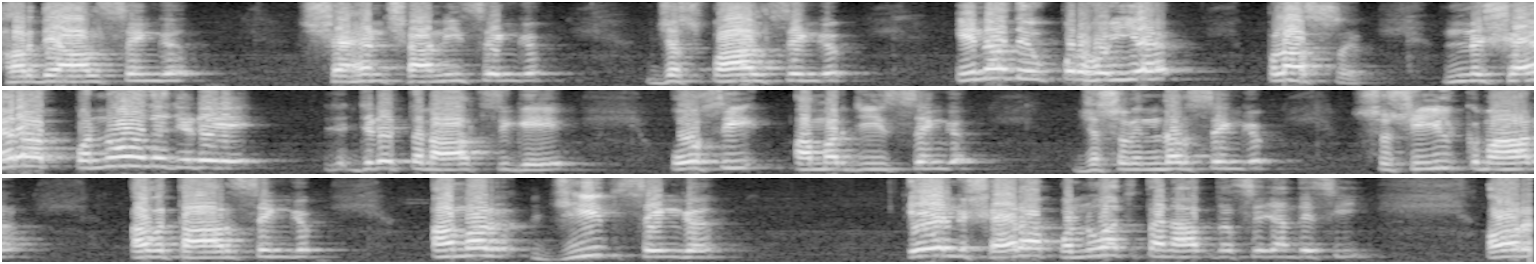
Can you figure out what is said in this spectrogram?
ਹਰਦਿਆਲ ਸਿੰਘ, ਸ਼ਹਿਨਸ਼ਾਨੀ ਸਿੰਘ, ਜਸਪਾਲ ਸਿੰਘ, ਇਹਨਾਂ ਦੇ ਉੱਪਰ ਹੋਈ ਹੈ। ਪਲੱਸ ਨਸ਼ਹਿਰਾ ਪੰਨੋਆਂ ਦੇ ਜਿਹੜੇ ਜਿਹੜੇ ਤਨਾਤ ਸੀਗੇ, ਉਹ ਸੀ ਅਮਰਜੀਤ ਸਿੰਘ, ਜਸਵਿੰਦਰ ਸਿੰਘ, ਸੁਸ਼ੀਲ ਕੁਮਾਰ, ਅਵਤਾਰ ਸਿੰਘ, ਅਮਰਜੀਤ ਸਿੰਘ। ਇਹ ਨਸ਼ਹਿਰਾ ਪੰਨੋਆਂ ਚ ਤਨਾਤ ਦੱਸੇ ਜਾਂਦੇ ਸੀ ਔਰ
